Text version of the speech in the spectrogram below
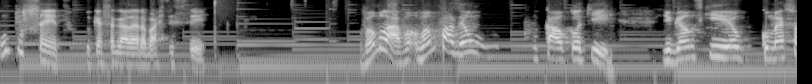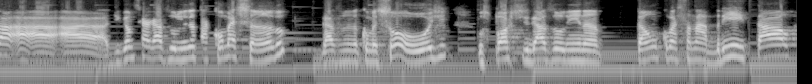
1% do que essa galera abastecer. Vamos lá, vamos fazer um, um cálculo aqui. Digamos que eu começo a. a, a digamos que a gasolina está começando. Gasolina começou hoje. Os postos de gasolina estão começando a abrir e tal.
